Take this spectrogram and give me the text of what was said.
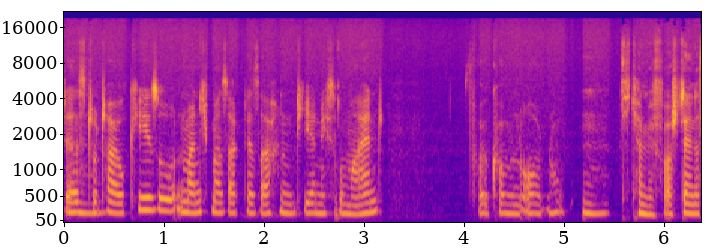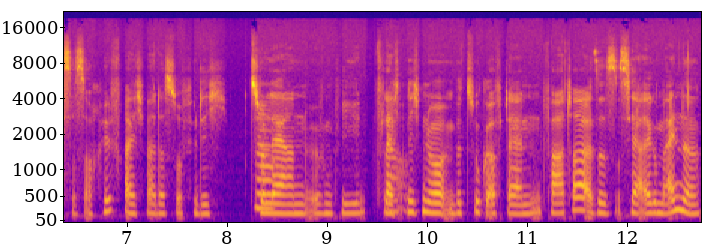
der ist Mhm. total okay so. Und manchmal sagt er Sachen, die er nicht so meint. Vollkommen in Ordnung. Mhm. Ich kann mir vorstellen, dass das auch hilfreich war, das so für dich zu Ja. lernen irgendwie. Vielleicht Ja. nicht nur in Bezug auf deinen Vater, also es ist ja allgemein eine,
